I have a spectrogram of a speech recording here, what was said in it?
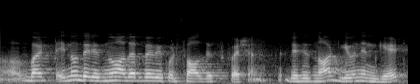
uh, but you know there is no other way we could solve this question. This is not given in gate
